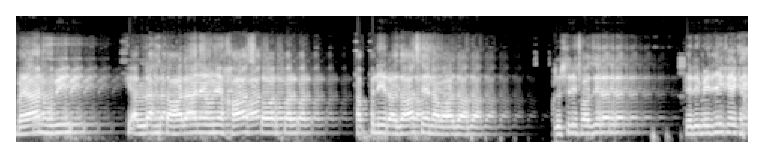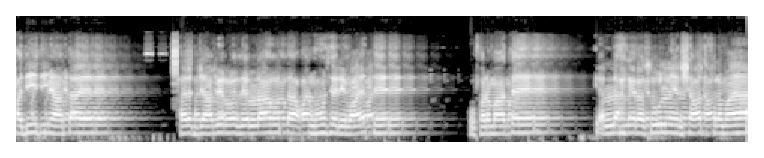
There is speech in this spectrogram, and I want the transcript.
بیان ہوئی کہ اللہ تعالیٰ نے انہیں خاص طور پر اپنی رضا سے نوازا۔ دوسری فضیلت ترمیدی کے ایک حدیث میں آتا ہے، حضرت جابر رضی اللہ عنہ سے روایت ہے۔ وہ فرماتے ہیں کہ اللہ کے رسول نے ارشاد فرمایا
